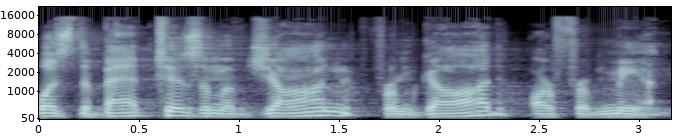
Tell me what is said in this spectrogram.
Was the baptism of John from God or from men?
